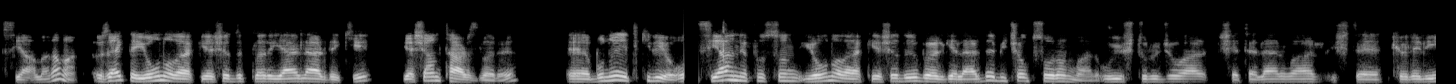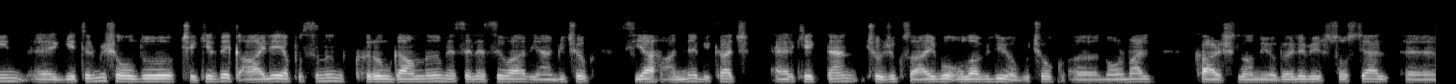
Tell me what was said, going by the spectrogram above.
siyahlar ama özellikle yoğun olarak yaşadıkları yerlerdeki yaşam tarzları e, bunu etkiliyor. O siyah nüfusun yoğun olarak yaşadığı bölgelerde birçok sorun var. Uyuşturucu var, çeteler var, işte köleliğin e, getirmiş olduğu çekirdek aile yapısının kırılganlığı meselesi var. Yani birçok siyah anne birkaç erkekten çocuk sahibi olabiliyor. Bu çok e, normal karşılanıyor. Böyle bir sosyal e,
